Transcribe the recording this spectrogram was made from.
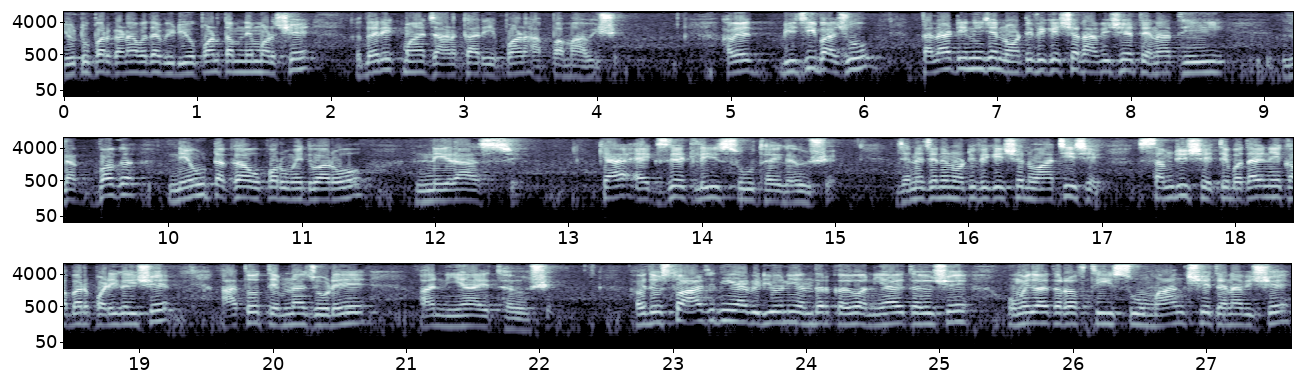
યુટ્યુબ પર ઘણા બધા વીડિયો પણ તમને મળશે. તો દરેકમાં જાણકારી પણ આપવામાં આવી છે. હવે બીજી બાજુ, તલાટીની જે નોટિફિકેશન આવી છે તેનાથી લગભગ નેવું ટકા ઉપર ઉમેદવારો નિરાશ છે. કે આ એક્ઝેક્ટલી શું થઈ ગયું છે? જેને જેને નોટિફિકેશન વાંચી છે, સમજી છે, તે બધાને ખબર પડી ગઈ છે. આ તો તેમના જોડે અન્યાય થયો છે. હવે દોસ્તો, આજની આ વિડીયોની અંદર કયો અન્યાય થયો છે, ઉમેદવાર તરફથી શું માંગ છે તેના વિશે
